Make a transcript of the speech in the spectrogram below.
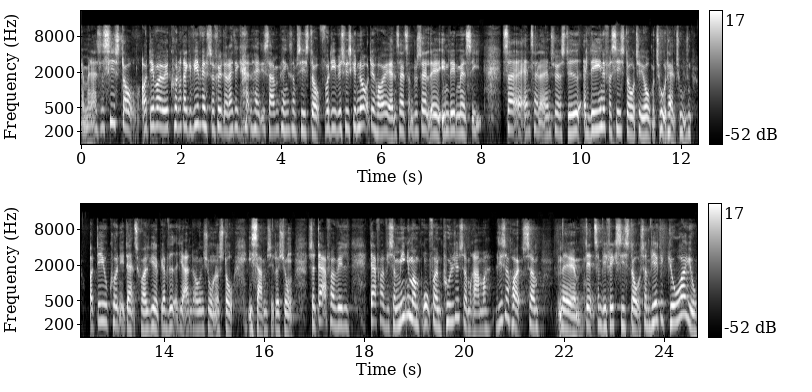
Jamen altså sidste år, og det var jo ikke kun Rikke, vi vil selvfølgelig rigtig gerne have de samme penge som sidste år, fordi hvis vi skal nå det høje antal, som du selv øh, indledte med at sige, så er antallet af ansøgere steget alene fra sidste år til i år med 2.500, og det er jo kun i Dansk Folkehjælp. Jeg ved, at de andre organisationer står i samme situation. Så derfor, vil, derfor har vi som minimum brug for en pulje, som rammer lige så højt som øh, den, som vi fik sidste år, som virkelig gjorde jo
